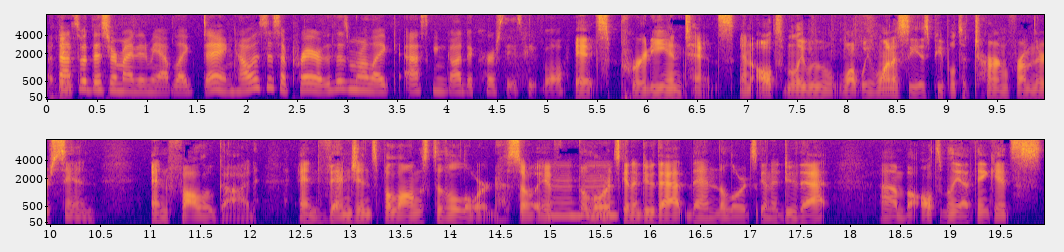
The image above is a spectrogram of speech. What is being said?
I think That's what this reminded me of. Like, dang, how is this a prayer? This is more like asking God to curse these people. it's pretty intense. And ultimately, we, what we want to see is people to turn from their sin and follow God. And vengeance belongs to the Lord. So if the Lord's going to do that, then the Lord's going to do that. Um, but ultimately, I think it's.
